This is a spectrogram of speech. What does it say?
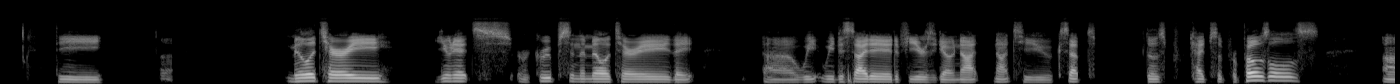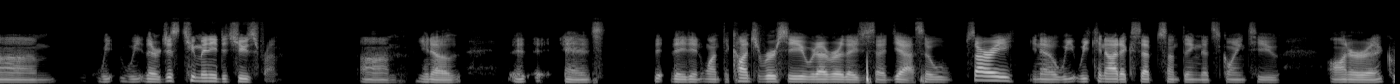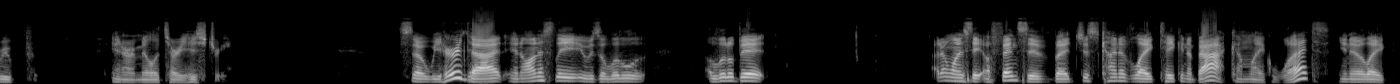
the uh, military units or groups in the military they uh, we we decided a few years ago not not to accept those types of proposals. Um, we we there are just too many to choose from. Um, you know, it, it, and they didn't want the controversy or whatever. They just said, yeah, so sorry, you know, we, we cannot accept something that's going to honor a group in our military history. So we heard that, and honestly, it was a little, a little bit. I don't want to say offensive, but just kind of like taken aback. I'm like, what? You know, like,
